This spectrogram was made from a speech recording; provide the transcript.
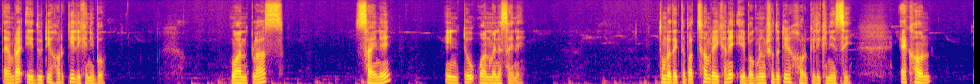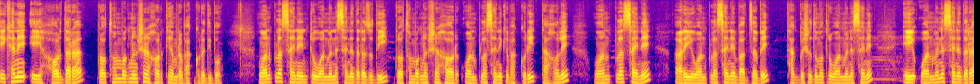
তাই আমরা এই দুটি হরকেই লিখে নিব। One plus sine A into one minus sine A তোমরা দেখতে পাচ্ছ আমরা এখানে এই ভগ্নাংশ দুটির হরকে লিখে নিয়েছি। এখন এখানে এই হর দ্বারা প্রথম ভগ্নাংশের হরকে আমরা ভাগ করে দিব। One plus sine A into one minus sine A দ্বারা যদি প্রথম ভগ্নাংশের হর ওয়ান প্লাস সাইনেকে ভাগ করি, তাহলে ওয়ান প্লাস সাইনে আর এই ওয়ান প্লাস সাইনে বাদ যাবে, থাকবে শুধুমাত্র ওয়ান মাইনাস সাইনে। এই ওয়ান মাইনাস সাইনে দ্বারা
